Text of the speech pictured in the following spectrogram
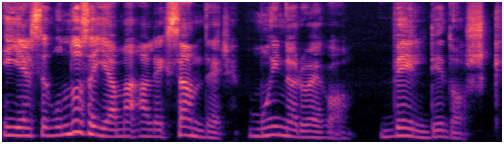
I el segundo se llama Alexander, muy noruego, veldig norsk.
